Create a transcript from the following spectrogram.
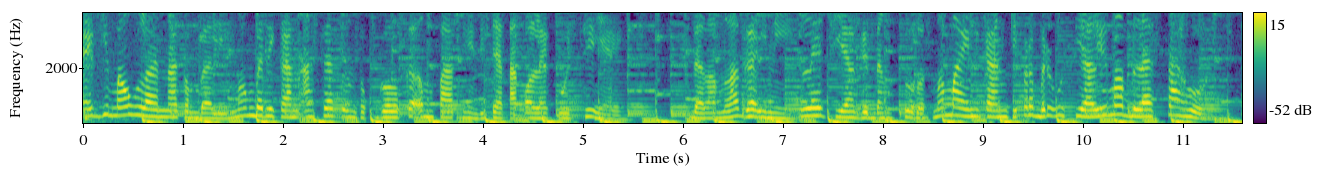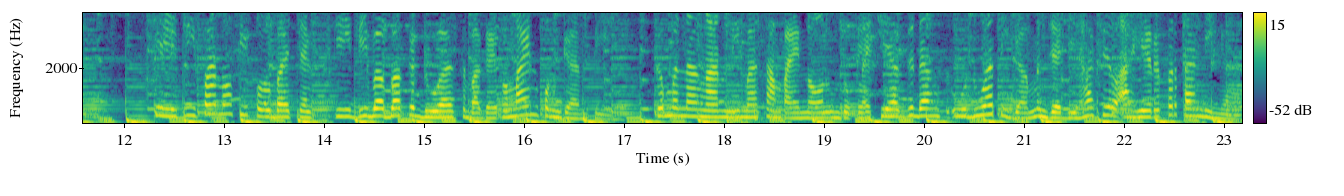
Egi Maulana kembali memberikan akses untuk gol keempat yang dicetak oleh Kucinye. Dalam laga ini, Lecia Gedangs turut memainkan kiper berusia 15 tahun. Filip Ivanovic Lobachevski di babak kedua sebagai pemain pengganti. Kemenangan 5-0 untuk Lecia Gedangs U23 menjadi hasil akhir pertandingan.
